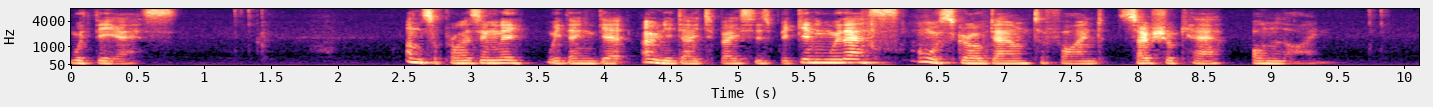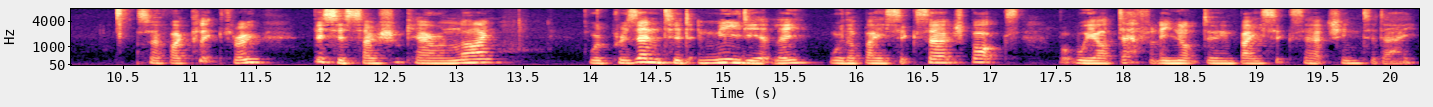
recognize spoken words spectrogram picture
with the S. Unsurprisingly, we then get only databases beginning with S, and we'll scroll down to find social care online. So if I click through, this is social care online. We're presented immediately with a basic search box, but we are definitely not doing basic searching today.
